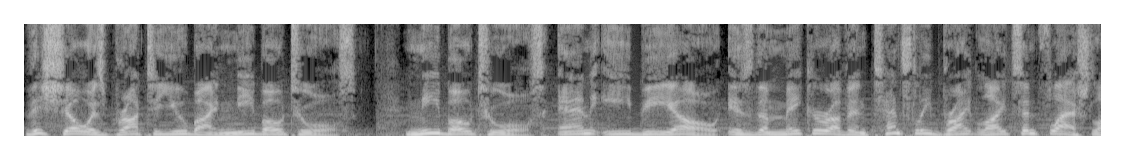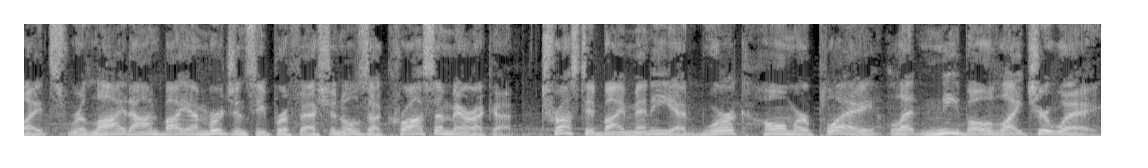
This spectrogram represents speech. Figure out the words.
This show is brought to you by Nebo Tools. Nebo Tools, N-E-B-O, is the maker of intensely bright lights and flashlights relied on by emergency professionals across America. Trusted by many at work, home, or play, let Nebo light your way.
